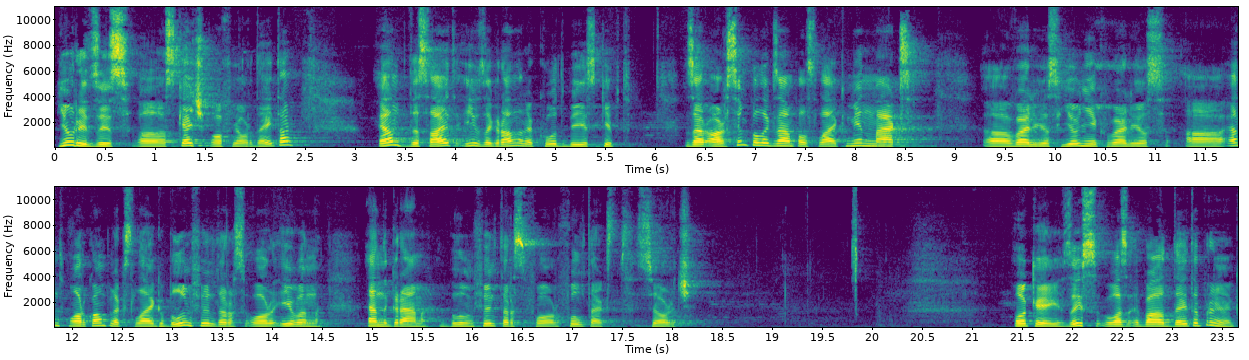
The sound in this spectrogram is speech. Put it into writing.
You read this uh, sketch of your data and decide if the granular could be skipped. There are simple examples like min-max uh, values, unique values, uh, and more complex like Bloom filters or even n-gram Bloom filters for full text search. Okay, this was about data pruning,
